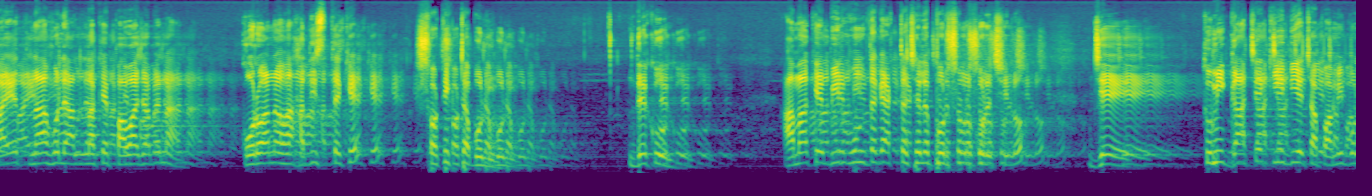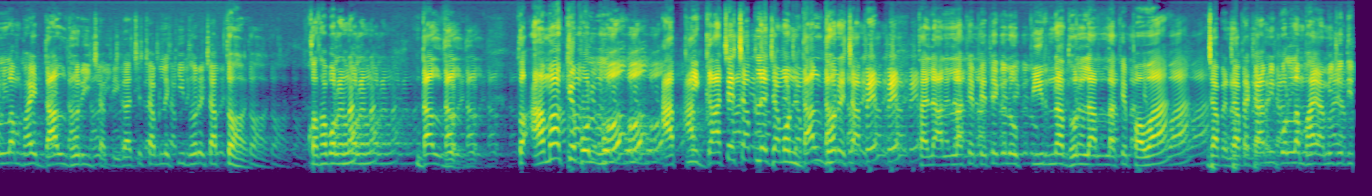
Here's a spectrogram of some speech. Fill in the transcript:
বায়েত না হলে আল্লাহকে পাওয়া যাবে না? কোরআন হাদিস থেকে সঠিকটা বলুন। দেখুন আমাকে বীরভূম থেকে একটা ছেলে প্রশ্ন করেছিল যে তুমি গাছে কি দিয়ে চাপো? আমি বললাম, ভাই, ডাল ধরেই চাপি। গাছে চাপলে কি ধরে চাপতে হয়? কথা বলে না? ডাল ধরে। তো আমাকে বলব আপনি গাছে চাপলে যেমন ডাল ধরে চাপেন, তাহলে আল্লাহকে পেতে গেলেও পীর না ধরলে আল্লাহকে পাওয়া যাবে না। তাকে আমি বললাম, ভাই, আমি যদি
